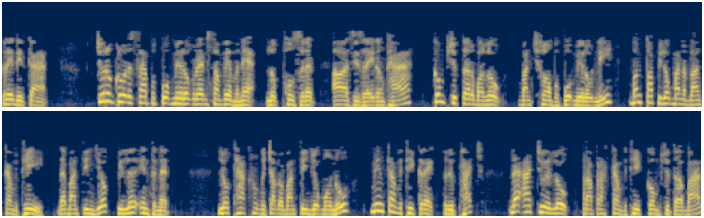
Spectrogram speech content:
credit card ជនរងគ្រោះដោយសារពពួកមេរោគ ransomware ម្នាក់លោកភូសិរិទ្ធអស៊ីសេរីដឹងថាកុំព្យូទ័ររបស់លោកបានឆ្លងពពួកមេរោគនេះបន្ទាប់ពីលោកបានដំឡើងកម្មវិធីដែលបានទាញយកពីលើអ៊ីនធឺណិតលោកថាក្នុងកញ្ចប់ដែលបានទាញយកមកនោះមានកម្មវិធី crack ឬ patch ដែលអាចជួយលោកប្រើប្រាស់កម្មវិធីកុំព្យូទ័របាន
